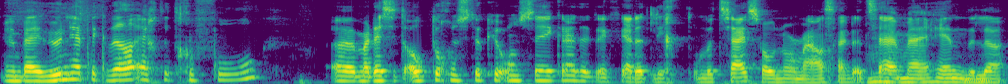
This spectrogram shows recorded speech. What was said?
en bij hun heb ik wel echt het gevoel, eh, maar daar zit ook toch een stukje onzekerheid. Ik denk, ja, dat ligt omdat zij zo normaal zijn, dat zij mij handelen.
